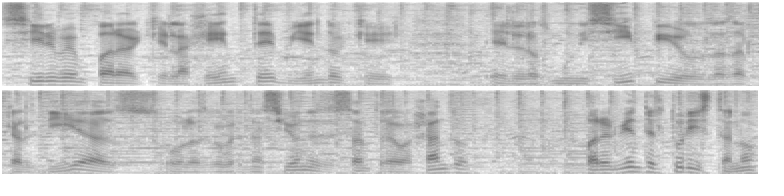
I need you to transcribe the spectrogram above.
sirven para que la gente, viendo que los municipios, las alcaldías o las gobernaciones están trabajando para el bien del turista, ¿no?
